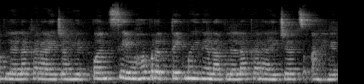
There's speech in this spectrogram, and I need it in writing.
आपल्याला करायच्या आहेत. पण सेवा प्रत्येक महिन्याला आपल्याला करायच्याच आहेत.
